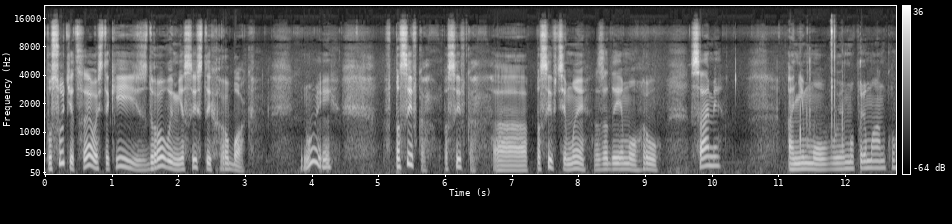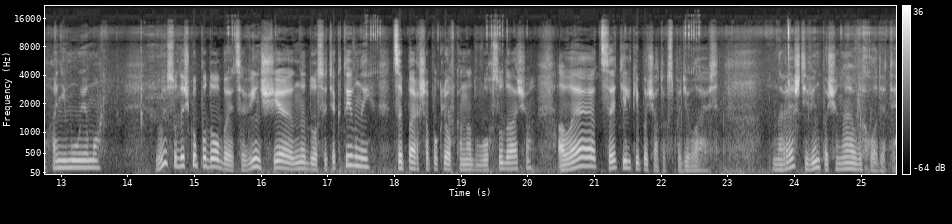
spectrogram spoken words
По суті, це ось такий здоровий м'ясистий хробак. Ну і пасивка. Пасивка. Пасивці ми задаємо гру самі, анімовуємо приманку, анімуємо. Ну і судачку подобається. Він ще не досить активний. Це перша покльовка на двох судача, але це тільки початок, сподіваюся. Нарешті він починає виходити.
